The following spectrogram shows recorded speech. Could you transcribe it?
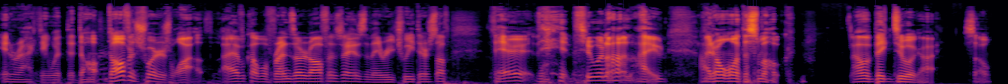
interacting with the Dol- Dolphins. Twitter is wild. I have a couple friends that are Dolphins fans, and they retweet their stuff. They're they, Tua on. I I don't want the smoke. I'm a big Tua guy. So,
